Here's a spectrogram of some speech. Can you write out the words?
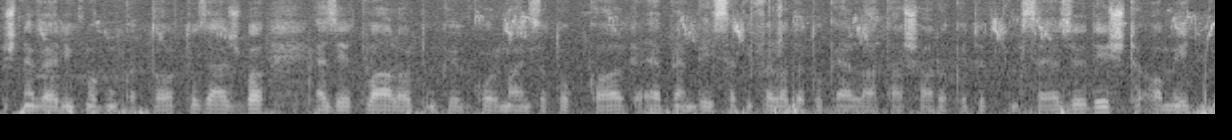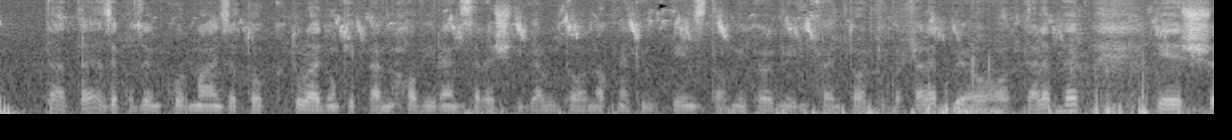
és ne verjük magunkat tartozásba, ezért vállaltunk önkormányzatokkal ebrendészeti feladatok ellátására kötöttünk szerződést, amit tehát ezek az önkormányzatok tulajdonképpen havi rendszerességgel utalnak nekünk pénzt, amiből mi fenntartjuk a, telep, a telepet, és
